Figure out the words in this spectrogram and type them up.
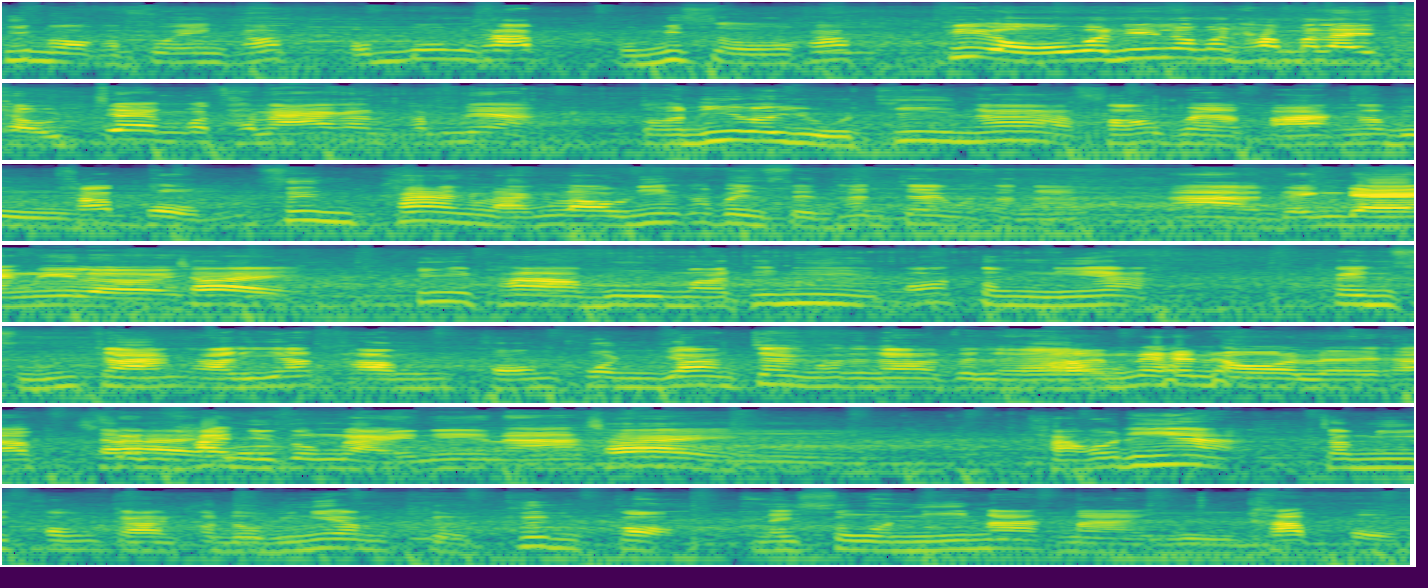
ที่เหมาะกับตัวเองครับ ผมบุ้งครับ ผมมิโซครับ พี่โอวันนี้เรามาทำอะไรแถวแจ้งวัฒนากันครับเนี่ย ตอนนี้เราอยู่ที่หน้าซอฟต์แวร์พาร์คนะบูมครับผม ซึ่งข้างหลังเราเนี่ยก็เป็นเซ็นทรัลแจ้งวัฒนะ อ่าแดงๆนี่เลย ใช่ ที่พาบูมมาที่นี่ เพราะตรงเนี้ยเป็นศูนย์กลางอารยธรรมของคนย่านแจ้งวัฒนะไปแล้วอ่าแน่นอนเลยครับใช่ เซ็นทรัลอยู่ตรงไหนนี่นะ ใช่ อืม แถวเนี้ยจะมีโครงการคอนโดมิเนียมเกิดขึ้นเกาะในโซนนี้มากมายบูมครับผม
